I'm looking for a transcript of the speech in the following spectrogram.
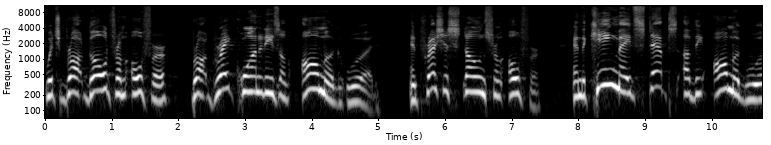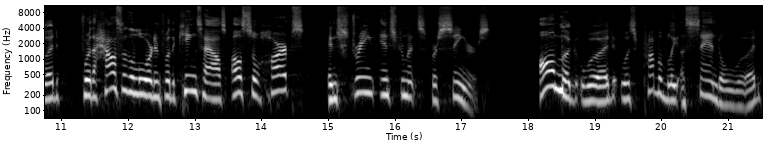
which brought gold from Ophir, brought great quantities of almug wood and precious stones from Ophir. And the king made steps of the almug wood for the house of the Lord and for the king's house, also harps and stringed instruments for singers. Almug wood was probably a sandalwood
